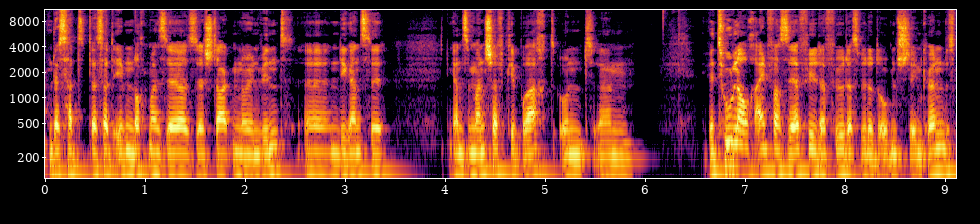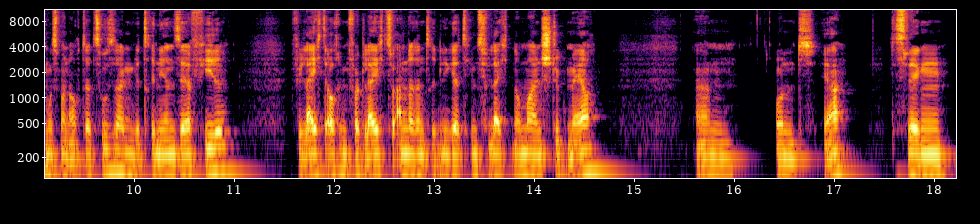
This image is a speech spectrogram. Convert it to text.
und das hat, das hat eben nochmal sehr, sehr starken neuen Wind äh, in die ganze, die ganze Mannschaft gebracht. Und ähm, wir tun auch einfach sehr viel dafür, dass wir dort oben stehen können. Das muss man auch dazu sagen. Wir trainieren sehr viel. Vielleicht auch im Vergleich zu anderen Drittligateams vielleicht nochmal ein Stück mehr. Ähm, und ja, deswegen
